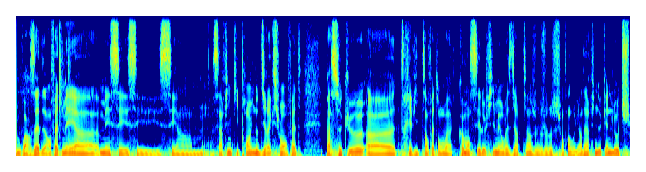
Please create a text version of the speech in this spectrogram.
voire Z, en fait, mais, euh, mais c'est, un, film qui prend une autre direction, en fait, parce que euh, très vite, en fait, on va commencer le film et on va se dire, tiens, je, je- je suis en train de regarder un film de Ken Loach,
